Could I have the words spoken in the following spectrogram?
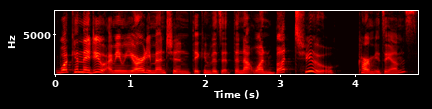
what can they do? I mean, we already mentioned they can visit the not one but two car museums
